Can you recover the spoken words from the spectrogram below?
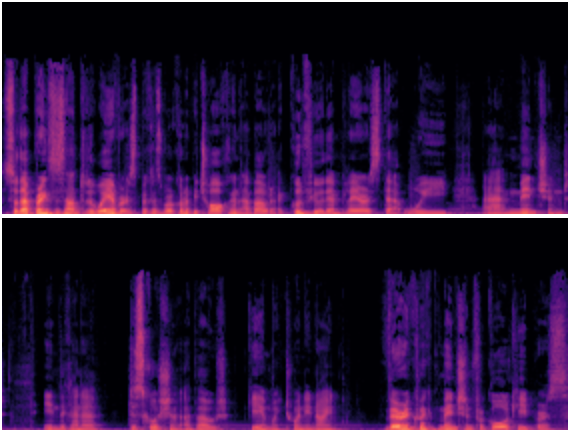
So that brings us on to the waivers because we're going to be talking about a good few of them players that we uh, mentioned in the kind of discussion about game week 29. Very quick mention for goalkeepers.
